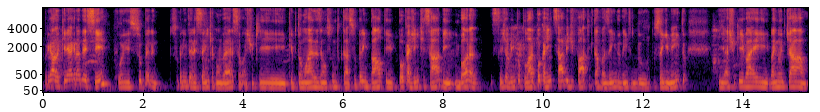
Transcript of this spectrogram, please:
Obrigado, eu queria agradecer. Foi super super interessante a conversa. Eu acho que criptomoedas é um assunto que está super em pauta e pouca gente sabe, embora seja bem popular, pouca gente sabe de fato o que está fazendo dentro do, do, segmento. E acho que vai, vai nortear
